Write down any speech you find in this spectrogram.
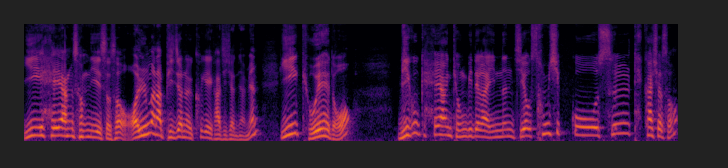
이 해양 섭리에 있어서 얼마나 비전을 크게 가지셨냐면 이 교회도 미국 해양 경비대가 있는 지역 30곳을 택하셔서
